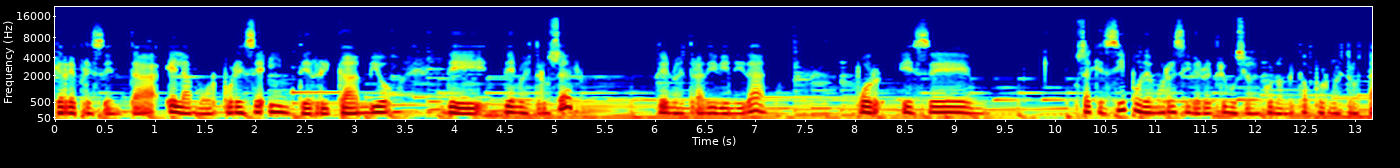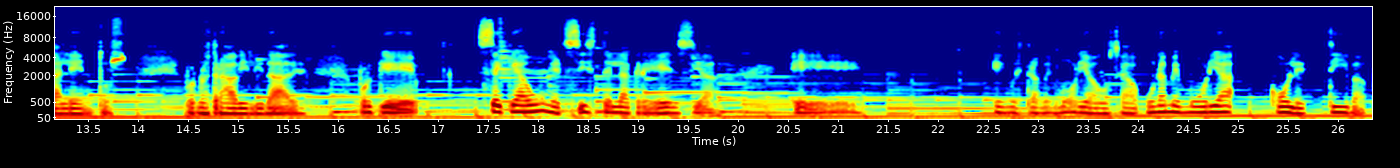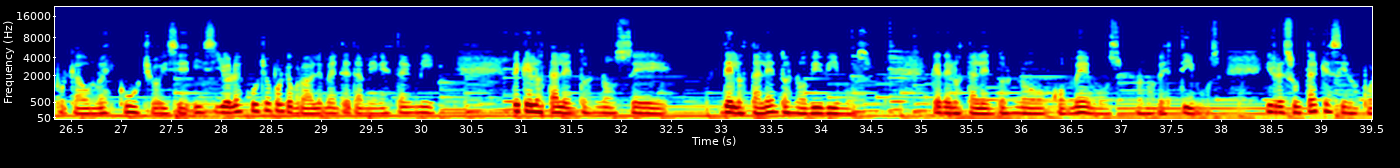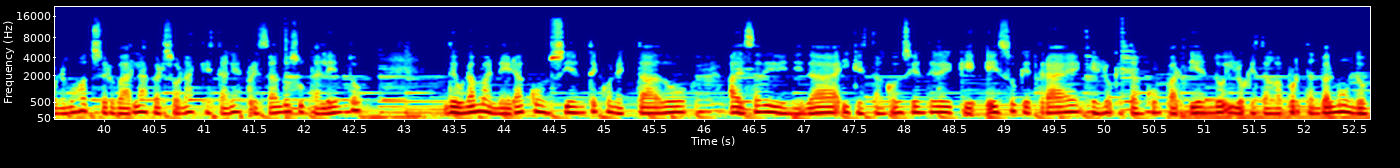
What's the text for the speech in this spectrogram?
que representa el amor por ese intercambio de, de nuestro ser, de nuestra divinidad, por ese o sea que sí podemos recibir retribución económica por nuestros talentos, por nuestras habilidades, porque sé que aún existe la creencia eh, en nuestra memoria, o sea, una memoria colectiva, porque aún lo escucho, y si, y si yo lo escucho porque probablemente también está en mí, de que los talentos no se, de los talentos no vivimos, que de los talentos no comemos, no nos vestimos. Y resulta que si nos ponemos a observar las personas que están expresando su talento de una manera consciente, conectado a esa divinidad y que están conscientes de que eso que traen es lo que están compartiendo y lo que están aportando al mundo,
